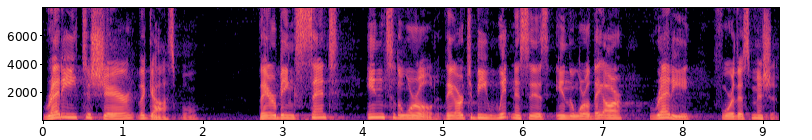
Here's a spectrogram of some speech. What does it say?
Ready to share the gospel. They are being sent into the world. They are to be witnesses in the world. They are ready for this mission.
